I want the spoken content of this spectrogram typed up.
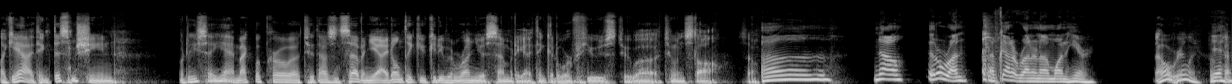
Like, yeah, I think this machine. What did he say? Yeah, MacBook Pro uh, 2007. Yeah, I don't think you could even run Yosemite. I think it'll refuse to uh, to install. So, Uh, no, it'll run. I've got it running on one here. oh, really? Okay. yeah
